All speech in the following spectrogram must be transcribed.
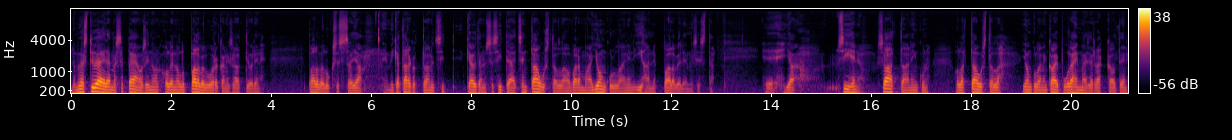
No myös työelämässä pääosin olen ollut palveluorganisaatioiden palveluksessa ja mikä tarkoittaa nyt sit käytännössä sitä, että sen taustalla on varmaan jonkunlainen ihanne palvelemisesta. Ja siihen saattaa niin kuin olla taustalla jonkunlainen kaipuu lähimmäisen rakkauteen,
